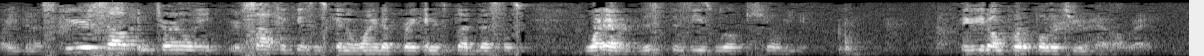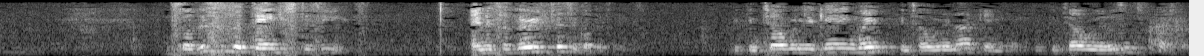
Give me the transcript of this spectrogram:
or you're going to screw yourself internally. Your esophagus is going to wind up breaking its blood vessels. Whatever. This disease will kill you if you don't put a bullet to your head already. So this is a dangerous disease. And it's a very physical disease. You can tell when you're gaining weight. You can tell when you're not gaining weight. You can tell when you're losing pressure.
